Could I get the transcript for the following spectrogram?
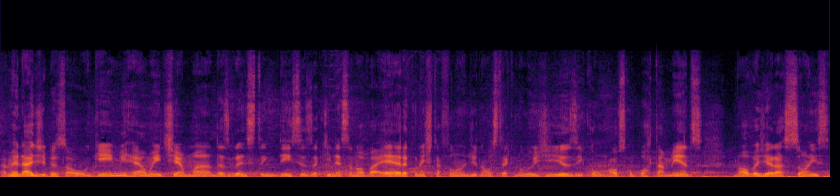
Na verdade, pessoal, o game realmente é uma das grandes tendências aqui nessa nova era, quando a gente está falando de novas tecnologias e com novos comportamentos, novas gerações.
